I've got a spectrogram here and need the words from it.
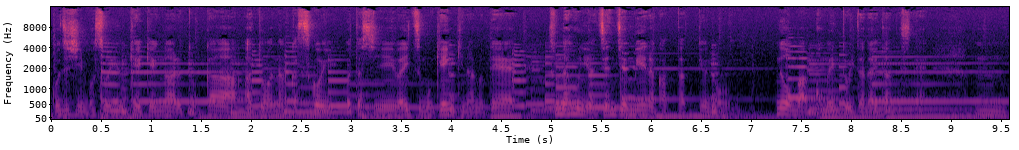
ご自身もそういう経験があるとかあとはなんかすごい私はいつも元気なのでそんな風には全然見えなかったっていうのの、まあ、コメントをいただいたんですね。うん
